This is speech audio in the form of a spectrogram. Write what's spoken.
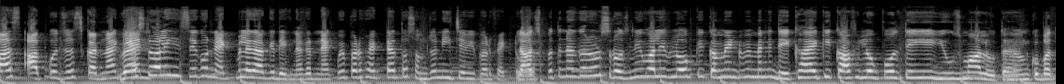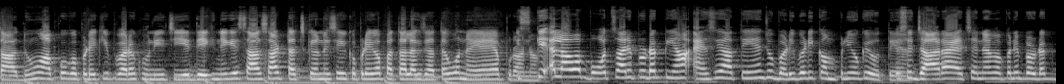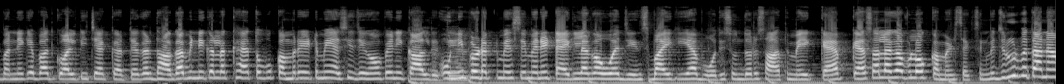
पास। आपको जस्ट करना वेस्ट वाले हिस्से को नेक पे लगा के देखना। अगर नेक पे परफेक्ट है तो समझो नीचे भी परफेक्ट लाजपत नगर और सरोजनी वाले ब्लॉग के कमेंट में मैंने देखा है कि काफ़ी लोग बोलते हैं ये यूज़ माल होता है. मैं उनको बता दूँ आपको कपड़े की परख होनी चाहिए। देखने के साथ साथ टच करने से कपड़े का पता लग जाता है वो नया या पुराना। इसके अलावा बहुत सारे प्रोडक्ट यहाँ ऐसे आते हैं जो बड़ी बड़ी कंपनियों के होते हैं। जैसे जा रहा है एच एन एम अपने प्रोडक्ट बनने के बाद क्वालिटी चेक करते हैं। अगर धागा भी निकल रखा है तो वो कम रेट में ऐसी जगहों पे निकाल देते उन्हीं प्रोडक्ट में से मैंने टैग लगा हुआ है जीन्स बाई किया बहुत ही सुंदर साथ में एक कैप कैसा लगा वो लोग कमेंट सेक्शन में ज़रूर बताना।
